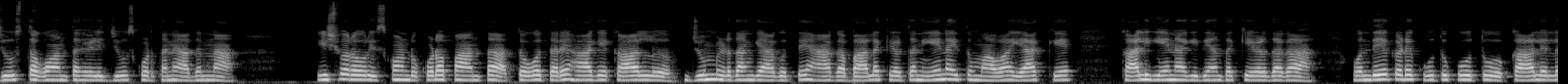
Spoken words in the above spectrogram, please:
ಜ್ಯೂಸ್ ತಗೋ ಅಂತ ಹೇಳಿ ಜ್ಯೂಸ್ ಕೊಡ್ತಾನೆ, ಅದನ್ನು ಈಶ್ವರ್ ಅವ್ರು ಇಸ್ಕೊಂಡು ಕೊಡಪ್ಪ ಅಂತ ತಗೋತಾರೆ. ಹಾಗೆ ಕಾಲು ಜುಮ್ ಹಿಡ್ದಂಗೆ ಆಗುತ್ತೆ. ಆಗ ಬಾಲ ಕೇಳ್ತಾನೆ, ಏನಾಯಿತು ಮಾವ, ಯಾಕೆ ಕಾಲಿಗೆ ಏನಾಗಿದೆ ಅಂತ ಕೇಳಿದಾಗ, ಒಂದೇ ಕಡೆ ಕೂತು ಕೂತು ಕಾಲೆಲ್ಲ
